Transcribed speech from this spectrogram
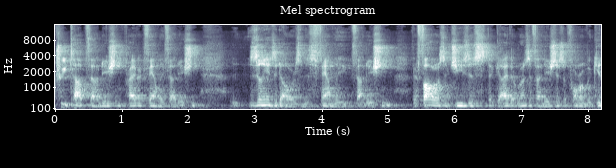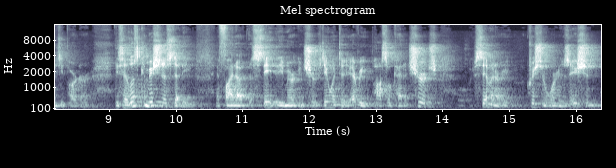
Treetop Foundation, private family foundation. Zillions of dollars in this family foundation. They're followers of Jesus. The guy that runs the foundation is a former McKinsey partner. They said, let's commission a study and find out the state of the American church. They went to every possible kind of church, seminary, Christian organization,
